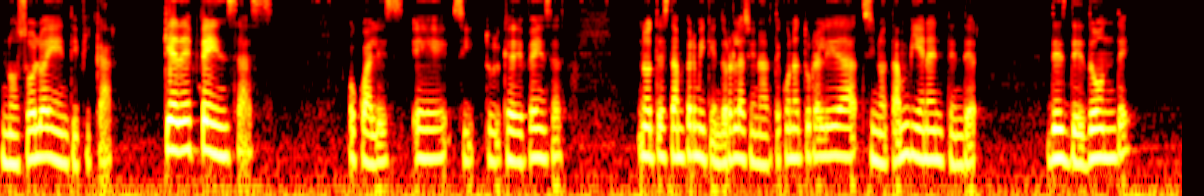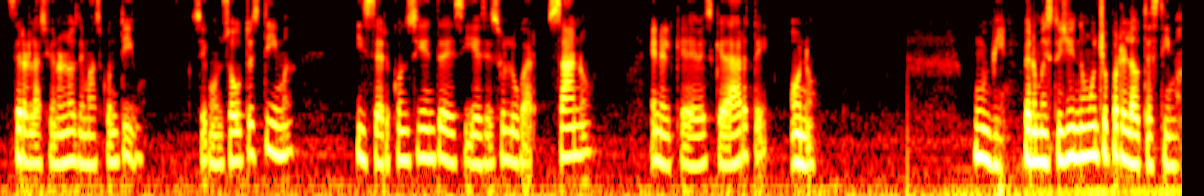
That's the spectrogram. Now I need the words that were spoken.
no solo a identificar qué defensas o cuáles, eh, sí, tú, qué defensas no te están permitiendo relacionarte con naturalidad, sino también a entender desde dónde se relacionan los demás contigo según su autoestima y ser consciente de si ese es un lugar sano en el que debes quedarte o no. Muy bien, pero me estoy yendo mucho por el autoestima.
